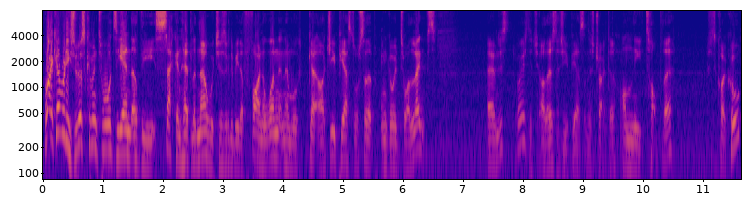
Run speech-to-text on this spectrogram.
Right, everybody, so we're just coming towards the end of the second headland now, which is going to be the final one, and then we'll get our GPS all set up and go into our lengths. Um, just, where is the, oh, there's the GPS on this tractor, on the top there, which is quite cool.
